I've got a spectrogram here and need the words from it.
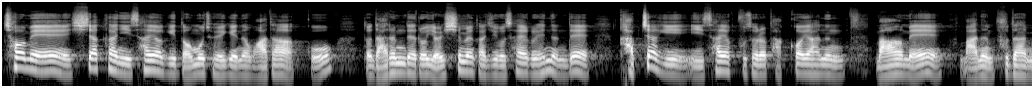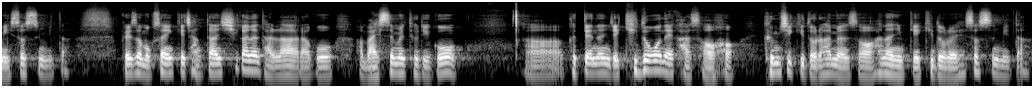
처음에 시작한 이 사역이 너무 저에게는 와닿았고 또 나름대로 열심을 가지고 사역을 했는데 갑자기 이 사역 부서를 바꿔야 하는 마음에 많은 부담이 있었습니다. 그래서 목사님께 잠깐 시간을 달라라고 말씀을 드리고 아, 그때는 이제 기도원에 가서 금식 기도를 하면서 하나님께 기도를 했었습니다.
